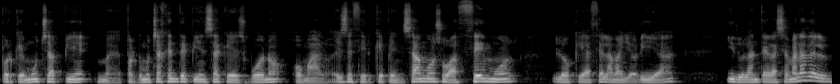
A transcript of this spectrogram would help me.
porque mucha, porque mucha gente piensa que es bueno o malo. Es decir, que pensamos o hacemos lo que hace la mayoría. Y durante la semana del,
